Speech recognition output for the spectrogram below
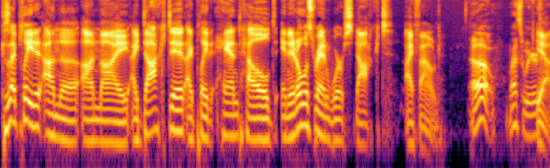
because I played it on the on my I docked it, I played it handheld, and it almost ran worse docked, I found. Oh, that's weird. Yeah.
